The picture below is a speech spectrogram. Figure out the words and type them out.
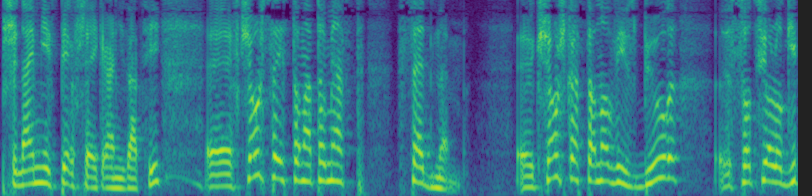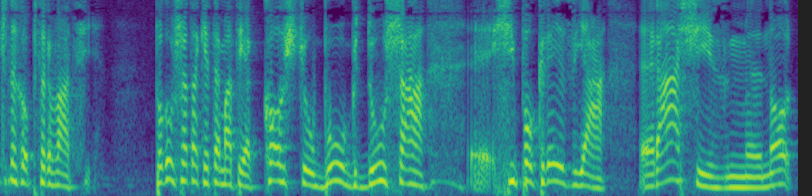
przynajmniej w pierwszej ekranizacji. E, w książce jest to natomiast sednem. Książka stanowi zbiór socjologicznych obserwacji. Porusza takie tematy jak Kościół, Bóg, dusza, e, hipokryzja, rasizm, no,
